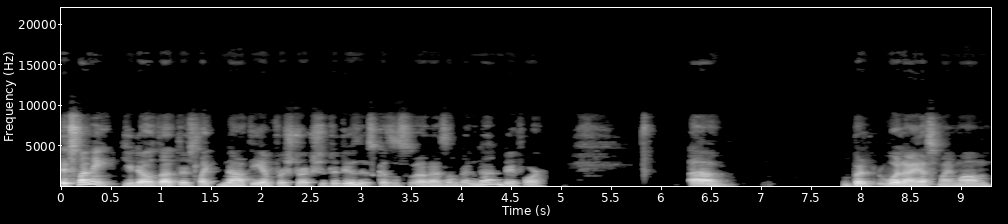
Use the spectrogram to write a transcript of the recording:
it's funny, you know, that there's like not the infrastructure to do this because it hasn't been done before. Um, but when I asked my mom,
